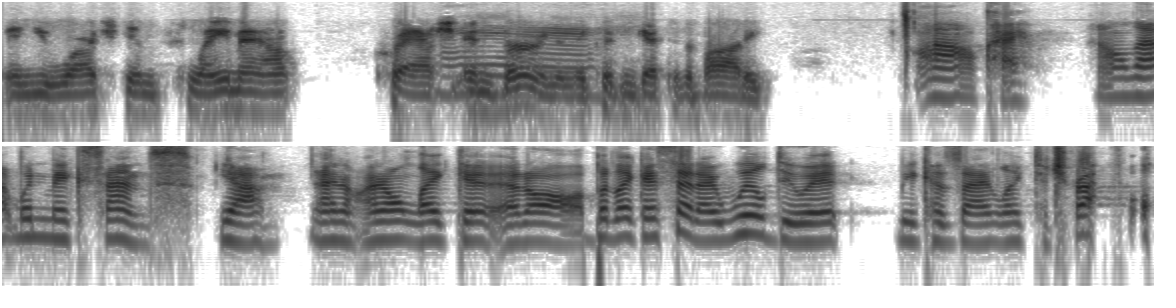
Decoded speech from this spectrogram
and you watched him flame out, crash, mm. and burn, and they couldn't get to the body. Oh, okay. Well, that would make sense. Yeah, I don't. I don't like it at all. But like I said, I will do it because I like to travel.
